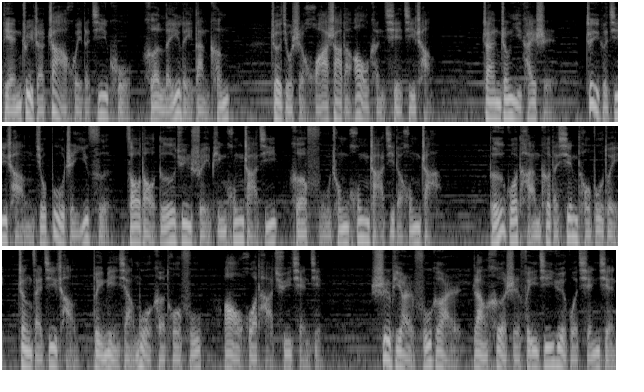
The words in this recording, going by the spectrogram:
点缀着炸毁的机库和累累弹坑，这就是华沙的奥肯切机场。战争一开始，这个机场就不止一次遭到德军水平轰炸机和俯冲轰炸机的轰炸。德国坦克的先头部队正在机场对面向莫克托夫、奥霍塔区前进。施皮尔福格尔让赫式飞机越过前线，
